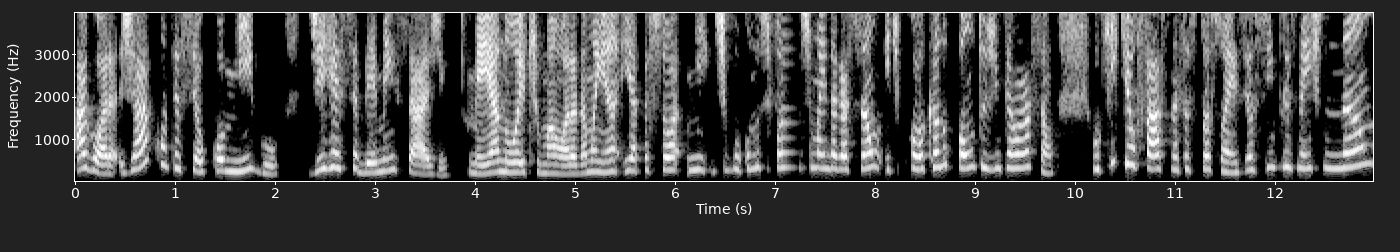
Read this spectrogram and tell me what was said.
Agora, já aconteceu comigo de receber mensagem meia-noite, uma hora da manhã, e a pessoa, me, tipo, como se fosse uma indagação e, tipo, colocando pontos de interrogação. O que que eu faço nessas situações? Eu simplesmente não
